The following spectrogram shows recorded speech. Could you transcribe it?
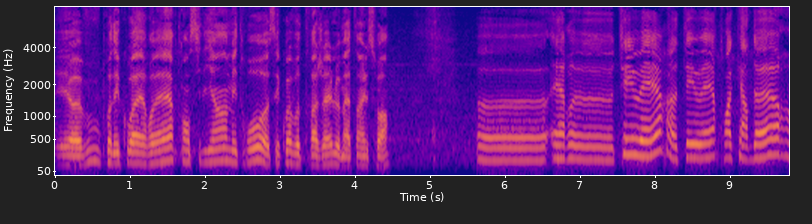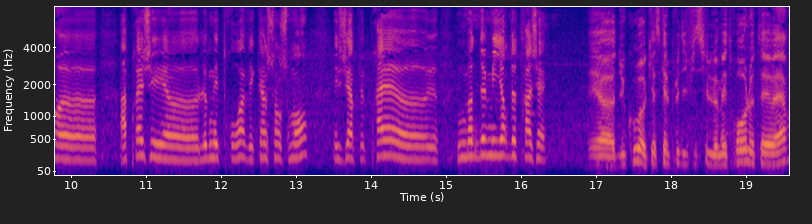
Et euh, vous, vous prenez quoi? RER, Transilien, métro C'est quoi votre trajet le matin et le soir? Euh, R, euh, TER, TER, trois quarts d'heure. euh, après, j'ai euh, le métro avec un changement et j'ai à peu près euh, une bonne demi-heure de trajet. Et euh, du coup, qu'est-ce qui est le plus difficile Le métro, le TER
